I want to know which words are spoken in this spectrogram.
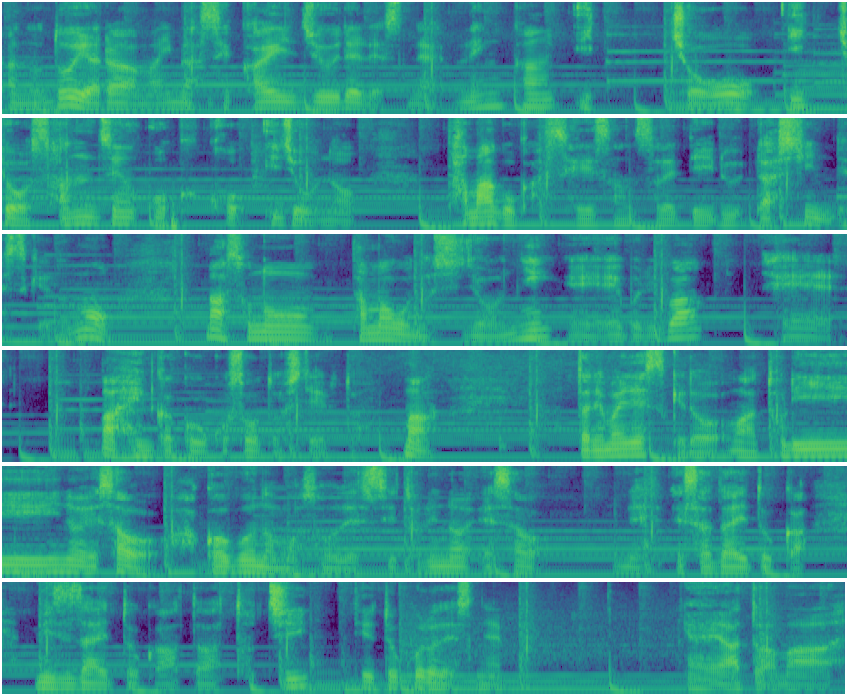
あのどうやら、まあ、今世界中でですね、年間1兆、1兆3000億個以上の卵が生産されているらしいんですけれども、まあ、その卵の市場に、えー、エブリは、えーまあ、変革を起こそうとしていると。まあ、当たり前ですけど、まあ、鳥の餌を運ぶのもそうですし、鳥の餌をね、餌代とか水代とか、あとは土地っていうところですね。えー、あとはま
